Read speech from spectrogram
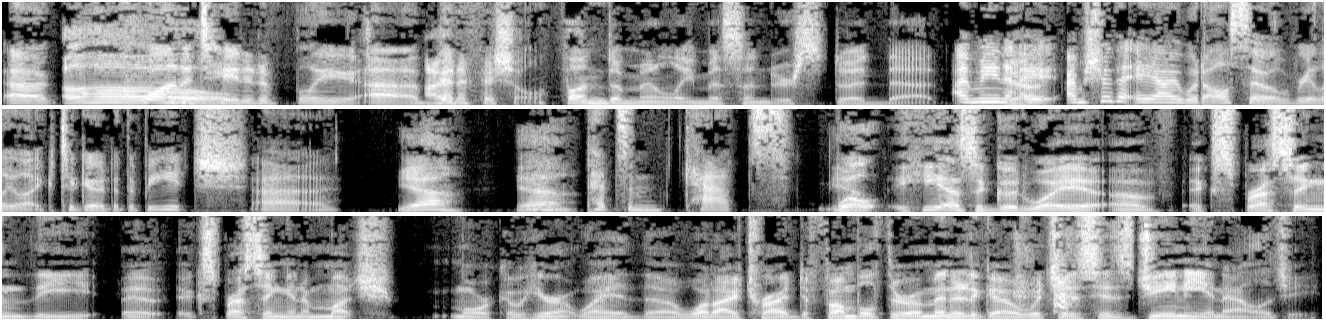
uh, Oh. quantitatively uh, I beneficial. fundamentally misunderstood that. I mean, Yeah. I, I'm sure the AI would also really like to go to the beach, uh, Yeah. Yeah. know, pet some cats. Well, he has a good way of expressing the uh, expressing in a much more coherent way the what I tried to fumble through a minute ago, which is his genie analogy.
